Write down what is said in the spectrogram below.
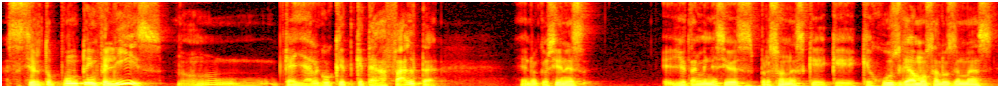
hasta cierto punto infeliz, ¿no? que haya algo que, que te haga falta en ocasiones eh, yo también he sido de esas personas que, juzgamos a los demás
